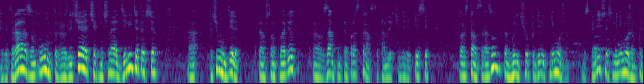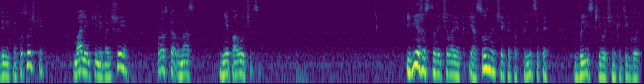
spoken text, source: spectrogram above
говорит, разум, ум тоже различает, человек начинает делить это все. А, почему он делит? Потому что он кладет э, в замкнутое пространство, там легче делить. Если пространство разомкнуто, мы ничего поделить не можем. Бесконечность мы не можем поделить на кусочки, маленькие или большие, просто у нас не получится. И вежественный человек, и осознанный человек – это, в принципе, близкие очень категории.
